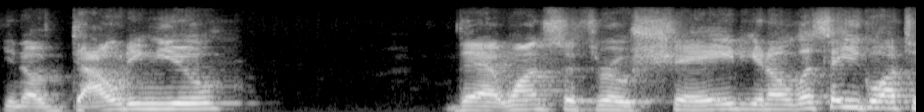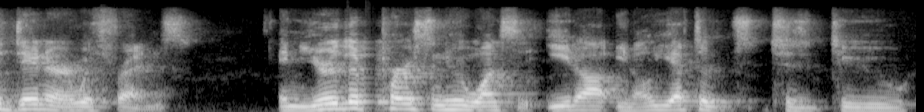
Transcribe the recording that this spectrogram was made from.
you know, doubting you, that wants to throw shade, you know, let's say you go out to dinner with friends and you're the person who wants to eat off, you know, you have to to to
